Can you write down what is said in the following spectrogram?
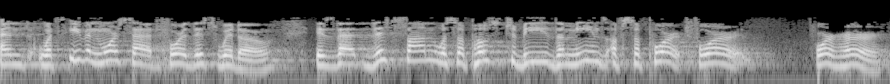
And what's even more sad for this widow is that this son was supposed to be the means of support for, for her.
